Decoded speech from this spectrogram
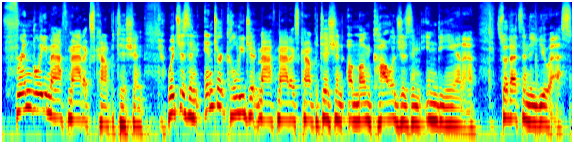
Friendly Mathematics Competition, which is an intercollegiate mathematics competition among colleges in Indiana. So that's in the US.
